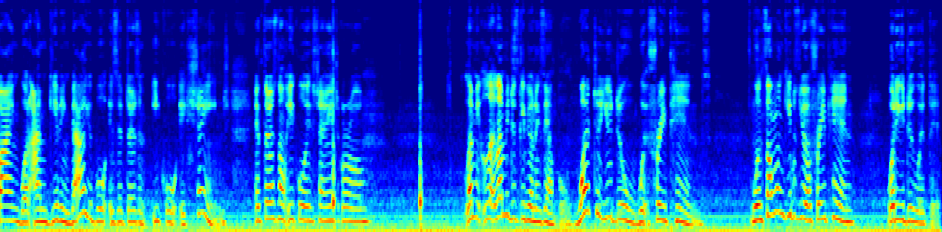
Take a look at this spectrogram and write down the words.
find what I'm giving valuable is if there's an equal exchange. If there's no equal exchange, girl, let me let, let me just give you an example. What do you do with free pins? When someone gives you a free pin, what do you do with it?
